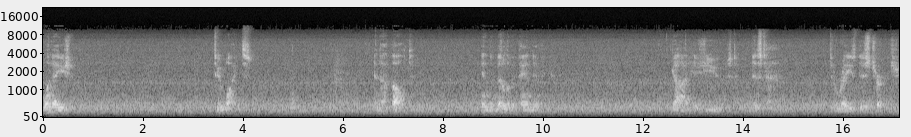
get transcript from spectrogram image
One Asian. Two whites. And I thought, in the middle of a pandemic, God has used this time to raise this church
